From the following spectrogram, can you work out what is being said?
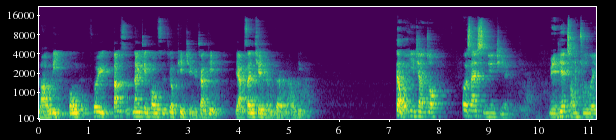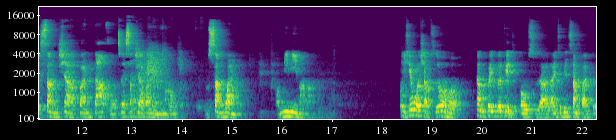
劳力工人，所以当时那一间公司就聘请了将近两三千人的劳力。在我印象中，二三十年前，每天从竹围上下班搭火车上下班的员工有上万人，哦，密密麻麻。以前我小时候哦。像辉哥电子公司啊，来这边上班的，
